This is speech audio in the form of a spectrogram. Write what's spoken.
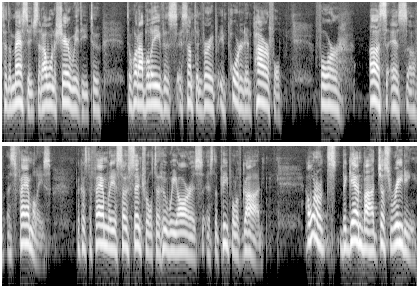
to the message that I want to share with you, to, to what I believe is, is something very important and powerful for us as, uh, as families because the family is so central to who we are as, as the people of God. I want to begin by just reading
